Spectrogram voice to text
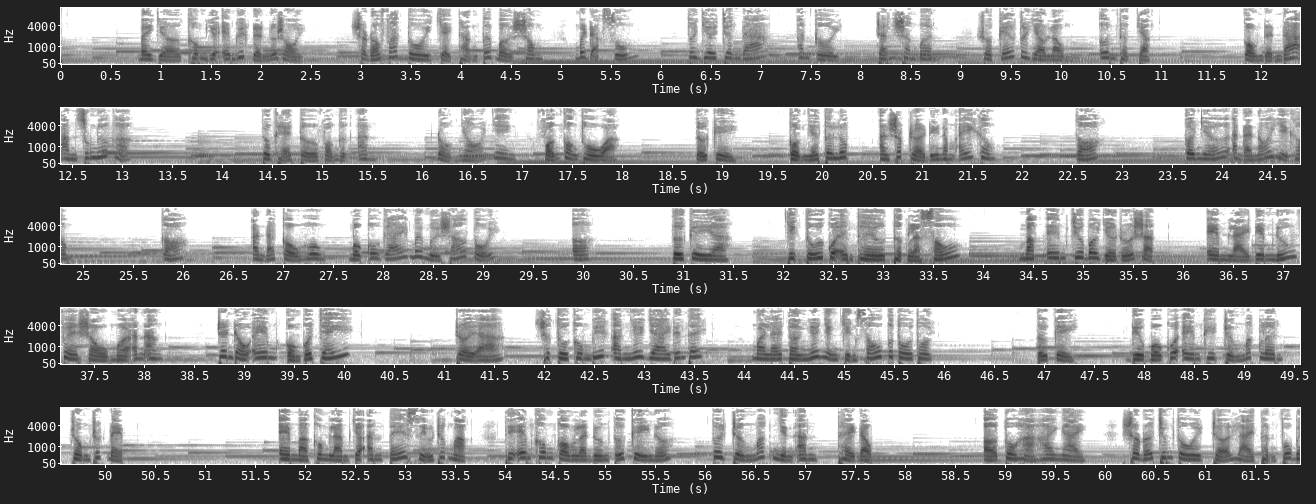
bây giờ không do em quyết định nữa rồi. Sau đó phát tôi chạy thẳng tới bờ sông mới đặt xuống. Tôi giơ chân đá, anh cười, tránh sang bên, rồi kéo tôi vào lòng, ôm thật chặt. Còn định đá anh xuống nước hả? Tôi khẽ tựa vào ngực anh, Đồ nhỏ nhen, vẫn còn thù à? Tử Kỳ, còn nhớ tới lúc anh sắp rời đi năm ấy không? Có. Có nhớ anh đã nói gì không? Có. Anh đã cầu hôn một cô gái mới 16 tuổi. Ờ, Tử Kỳ à, chiếc túi của em theo thật là xấu. Mặt em chưa bao giờ rửa sạch, em lại đem nướng ve sầu mời anh ăn. Trên đầu em còn có cháy. Trời ạ, sao tôi không biết anh nhớ dài đến thế, mà lại toàn nhớ những chuyện xấu của tôi thôi. Tử Kỳ, điều bộ của em khi trừng mắt lên trông rất đẹp. Em mà không làm cho anh té xỉu trước mặt, thì em không còn là đường Tử Kỳ nữa. Tôi trừng mắt nhìn anh, thề độc. Ở Tô Hà hai ngày, sau đó chúng tôi trở lại thành phố B.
